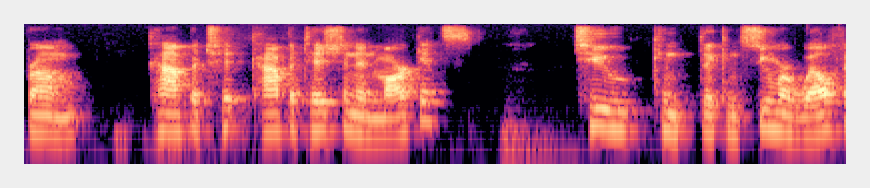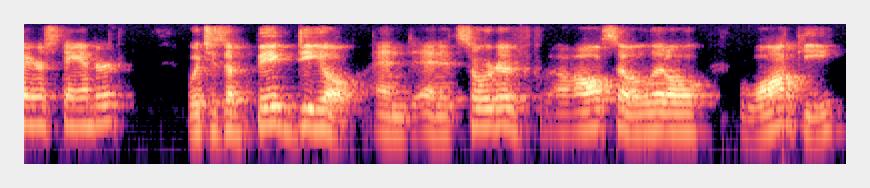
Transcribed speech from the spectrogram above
from competi- competition in markets to con- the consumer welfare standard, which is a big deal, and and it's sort of also a little wonky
